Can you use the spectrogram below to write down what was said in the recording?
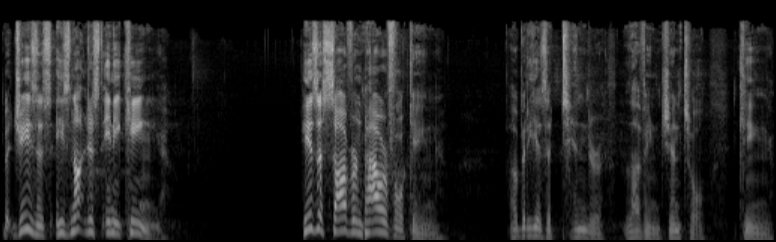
But Jesus, he's not just any king. He is a sovereign, powerful king. Oh, but he is a tender, loving, gentle king.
